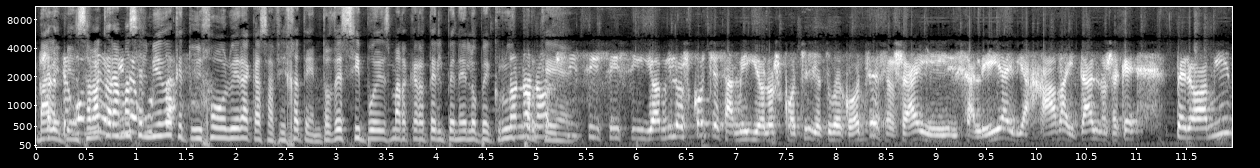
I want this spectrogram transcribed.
O Vale, sea, pensaba miedo, que era más el miedo que tu hijo volviera a casa, fíjate. Entonces sí puedes marcarte el Penélope Cruz No, no, no, porque... sí, sí, sí, sí. Yo a mí los coches, a mí yo los coches, yo tuve coches, o sea, y salía y viajaba y tal, no sé qué. Pero a mí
